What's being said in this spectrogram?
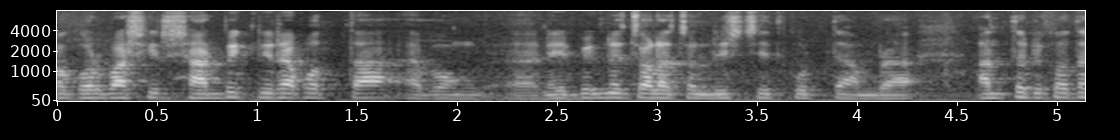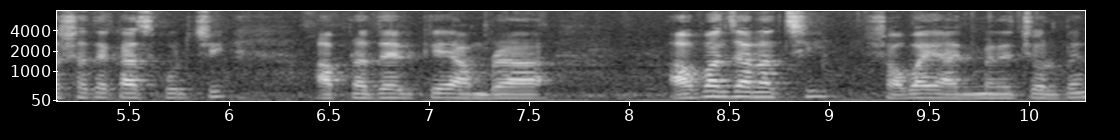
নগরবাসীর সার্বিক নিরাপত্তা এবং নির্বিঘ্নে চলাচল নিশ্চিত করতে আমরা আন্তরিকতার সাথে কাজ করছি। আপনাদেরকে আমরা আহ্বান জানাচ্ছি, সবাই আইন মেনে চলবেন,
